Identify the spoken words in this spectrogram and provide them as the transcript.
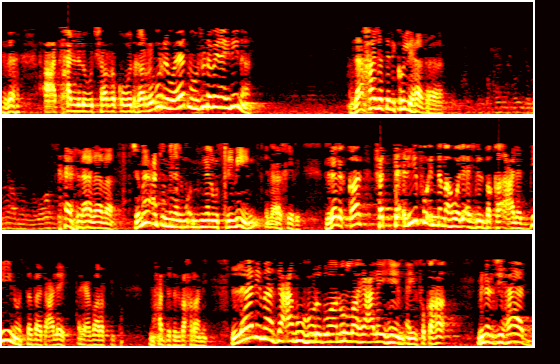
تحللوا وتشرقوا وتغربوا الروايات موجودة بين أيدينا. لا حاجة لكل هذا. لا لا لا. جماعة من من المسلمين إلى آخره. لذلك قال فالتأليف إنما هو لأجل البقاء على الدين والثبات عليه. هذه عبارة المحدث البحراني. لا لما زعموه رضوان الله عليهم أي الفقهاء من الجهاد.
